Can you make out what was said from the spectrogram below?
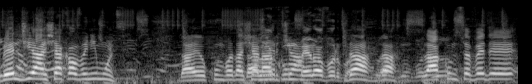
Belgia, așa că au venit mulți. Da, eu cum văd așa Da, la Mircea, cum mi-ai luat vorba. Da, La da. cum văd La eu. cum se vede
